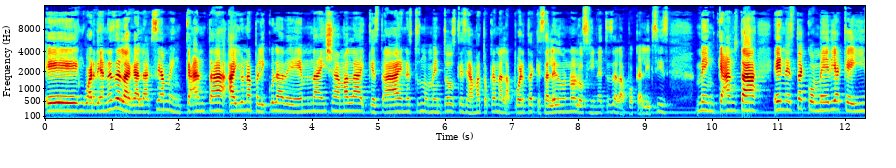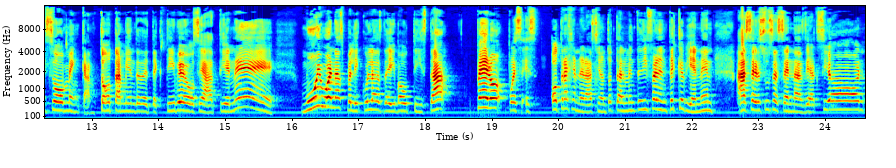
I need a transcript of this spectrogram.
En Guardianes de la Galaxia me encanta. Hay una película de M. Night Shyamalan que está en estos momentos que se llama Tocan a la Puerta, que sale de uno de los jinetes del apocalipsis. Me encanta. En esta comedia que hizo, me encantó también de detective. O sea, tiene muy buenas películas de Dave Bautista, pero pues es otra generación totalmente diferente que vienen a hacer sus escenas de acción,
